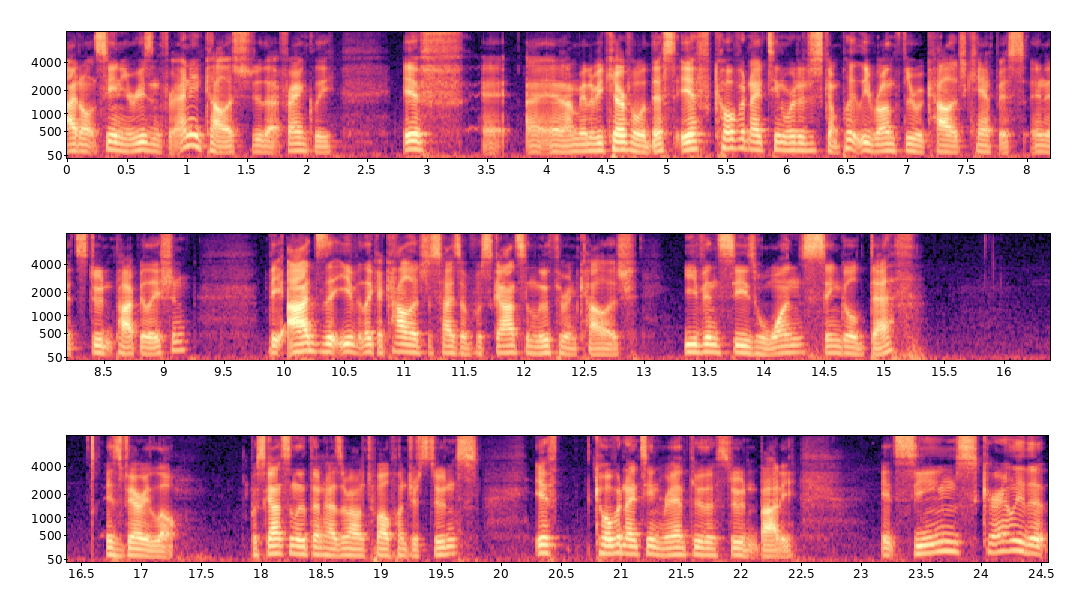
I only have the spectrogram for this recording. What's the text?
I don't see any reason for any college to do that, frankly. If, and I'm going to be careful with this, if COVID 19 were to just completely run through a college campus and its student population, the odds that even like a college the size of Wisconsin Lutheran College even sees one single death is very low. Wisconsin Lutheran has around 1,200 students. If COVID 19 ran through the student body, it seems currently that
